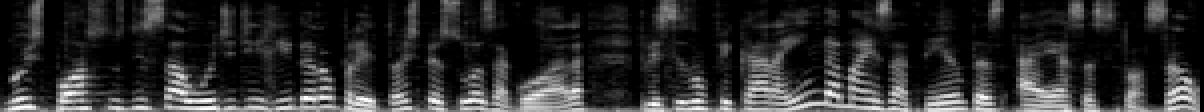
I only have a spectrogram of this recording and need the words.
nos postos de saúde de Ribeirão Preto. Então as pessoas agora precisam ficar ainda mais atentas a essa situação,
